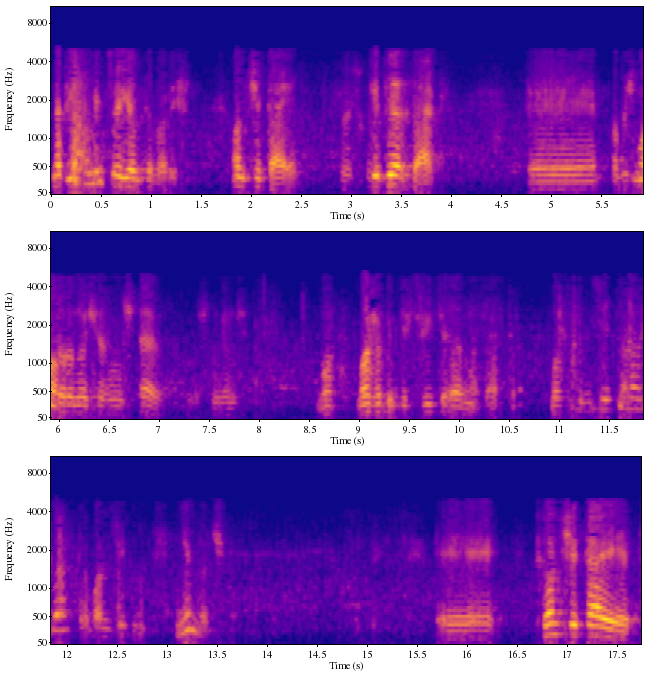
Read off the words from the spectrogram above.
Написано Митцой Ян Товариш. Он читает. Теперь так. Э, Обычно мол, ночью не читают. Может, может быть, действительно на завтра. Может быть, действительно на завтра. Может, действительно не ночью. Э, он читает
